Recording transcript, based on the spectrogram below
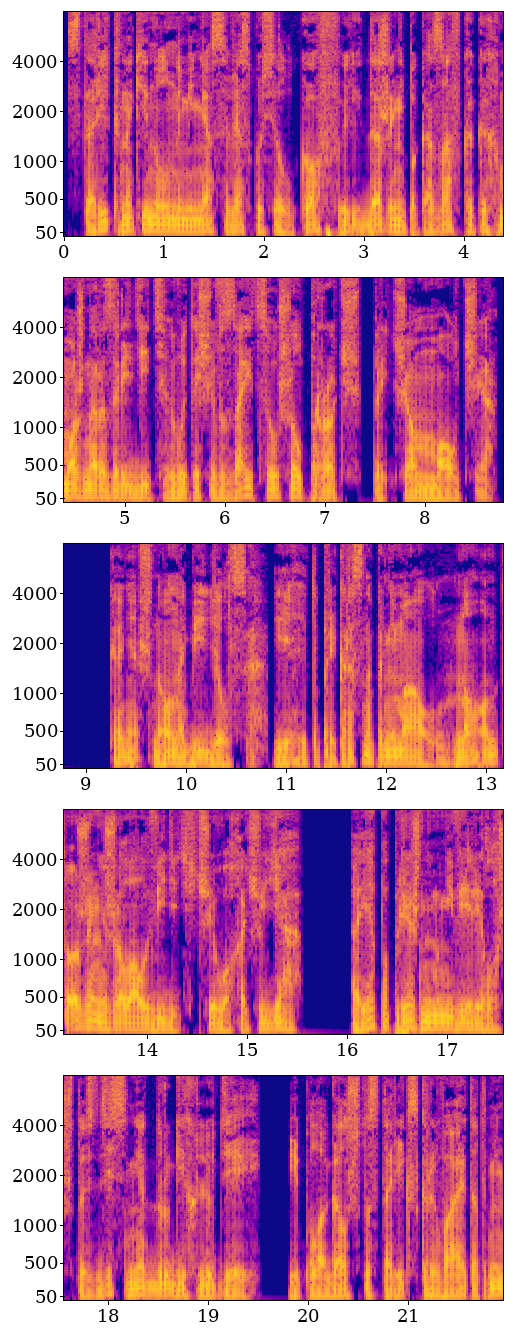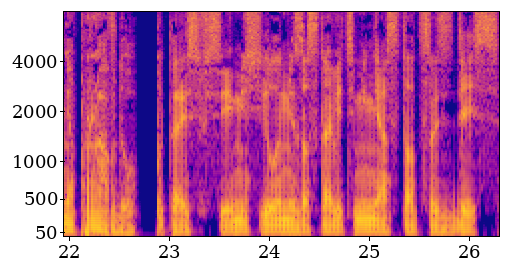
Старик накинул на меня связку силков и, даже не показав, как их можно разрядить, вытащив зайца, ушел прочь, причем молча. Конечно, он обиделся, я это прекрасно понимал, но он тоже не желал видеть, чего хочу я. А я по-прежнему не верил, что здесь нет других людей, и полагал, что старик скрывает от меня правду, пытаясь всеми силами заставить меня остаться здесь.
